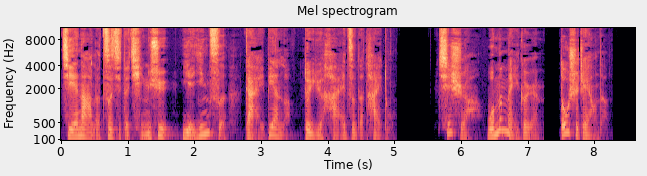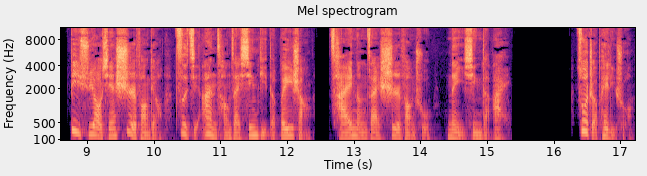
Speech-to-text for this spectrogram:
接纳了自己的情绪，也因此改变了对于孩子的态度。其实啊，我们每个人都是这样的。必须要先释放掉自己暗藏在心底的悲伤，才能再释放出内心的爱。作者佩里说：“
